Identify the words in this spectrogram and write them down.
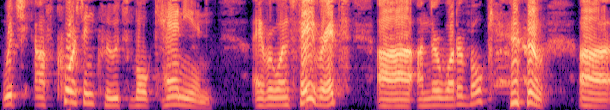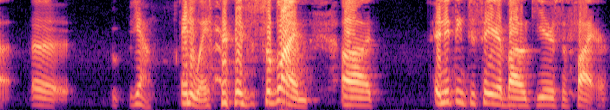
which of course includes Volcanion, everyone's favorite uh, underwater volcano. uh, uh, yeah. Anyway, Sublime. Uh, anything to say about Gears of Fire?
